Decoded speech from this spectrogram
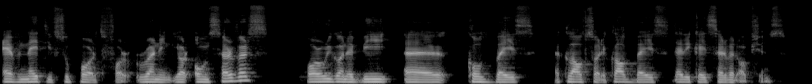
have native support for running your own servers, or are we going to be a code base, a cloud, sorry, cloud based dedicated server options?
